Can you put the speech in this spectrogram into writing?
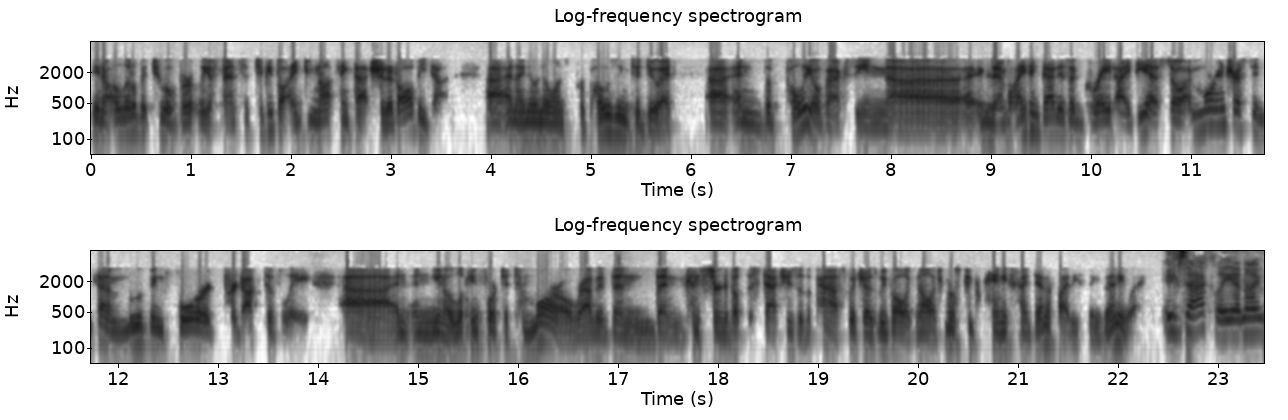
you know, a little bit too overtly offensive to people. I do not think that should at all be done. Uh, and I know no one's proposing to do it. Uh, and the polio vaccine uh, example, I think that is a great idea. So I'm more interested in kind of moving forward productively uh, and, and, you know looking forward to tomorrow rather than than concerned about the statues of the past, which, as we've all acknowledged, most people can't even identify these things anyway. Exactly, and I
